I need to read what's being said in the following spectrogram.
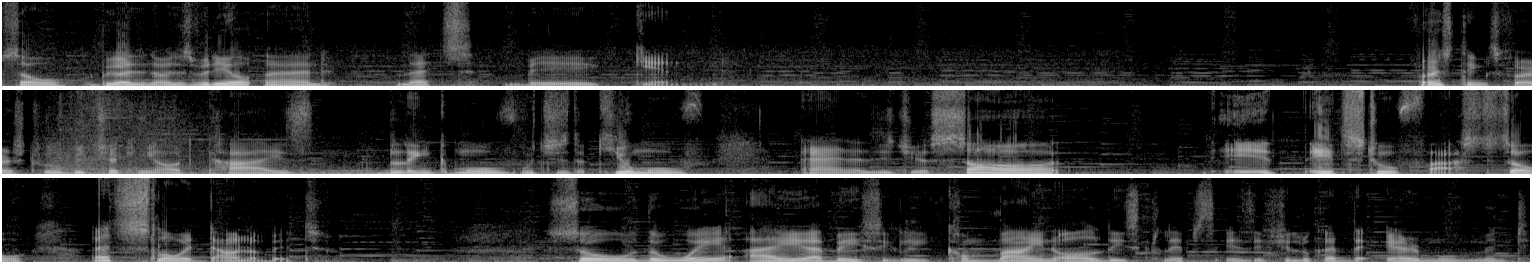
so hope you guys enjoy this video and let's begin. First things first, we'll be checking out Kai's blink move, which is the Q move, and as you just saw, it, it's too fast, so let's slow it down a bit. So the way I, I basically combine all these clips is if you look at the air movement,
